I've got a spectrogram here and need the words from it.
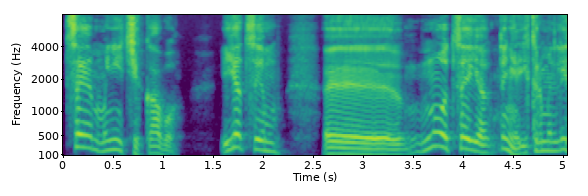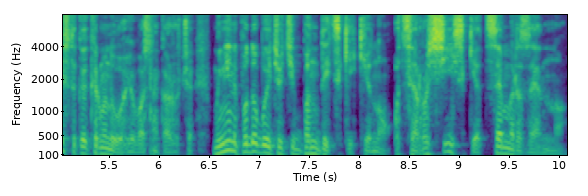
це мені цікаво. І я цим. Е, ну, це я. Та ні, і криміналістика, і кримінологія, власне кажучи. Мені не подобаються ці бандитські кіно. Оце російське, це мерзенно.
